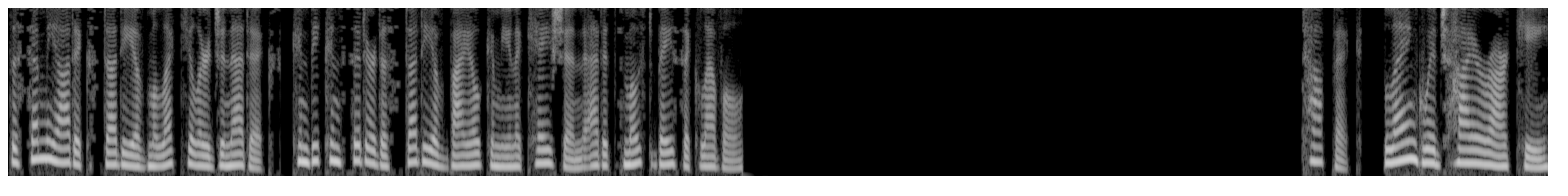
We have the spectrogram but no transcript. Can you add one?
The semiotic study of molecular genetics, can be considered a study of biocommunication at its most basic level. Language hierarchy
